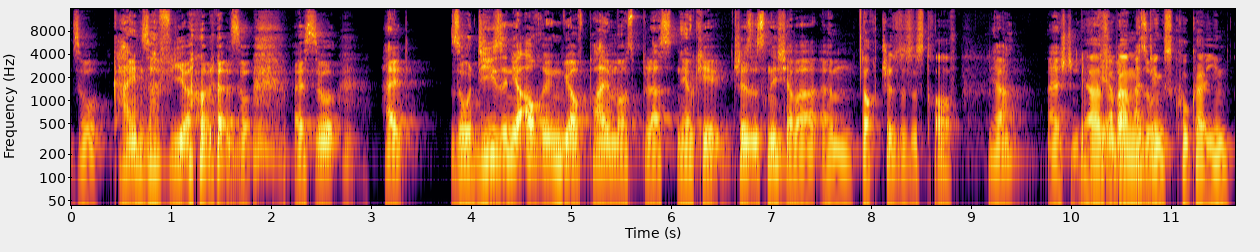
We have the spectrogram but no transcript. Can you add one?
so kein Saphir oder so, weißt du, halt so, die sind ja auch irgendwie auf Palm aus Plast. Nee, okay, Jizzes nicht, aber ähm, doch, Jizzes ist drauf. ja, ja stimmt. Ja, okay, sogar aber, mit also, Dings Kokain.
